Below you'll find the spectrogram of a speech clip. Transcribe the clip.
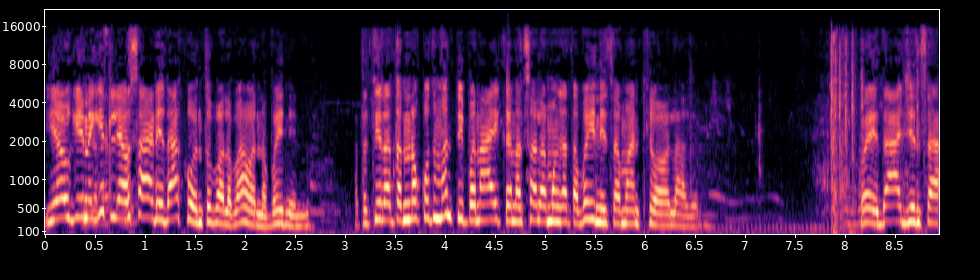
योगीने घेतल्यावर साडी दाखवून तुम्हाला भावांना बहिणींना. आता तिला तर नकोच म्हणते पण ऐका ना चला मग आता बहिणीचा मान ठेवावा लागेल. होय दाजींचा.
